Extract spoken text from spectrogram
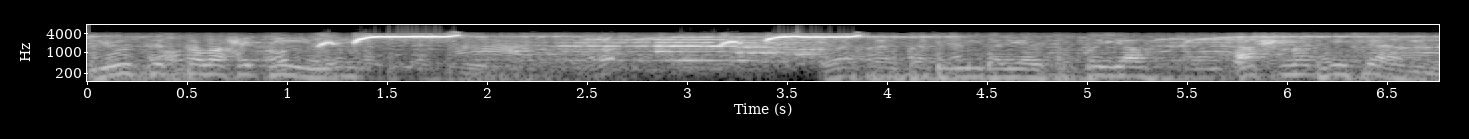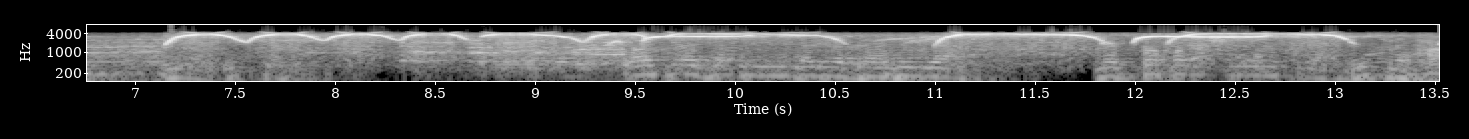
يوسف صلاح الدين. وفاز بالميدالية الفضية أحمد هشام. وفاز بالميدالية الذهبية مصطفى محمود بسمها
